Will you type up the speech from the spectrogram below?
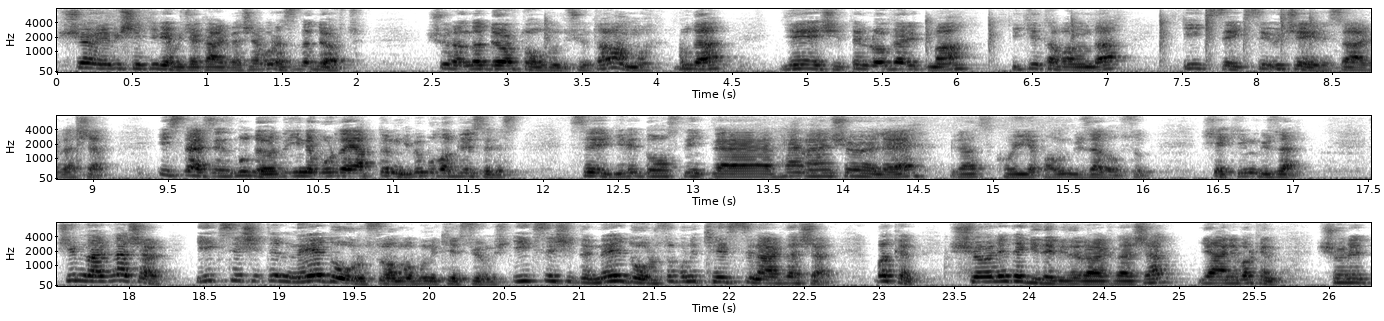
Şöyle bir şekil yapacak arkadaşlar. Burası da 4. Şuranın da 4 olduğunu düşün tamam mı? Bu da y eşittir logaritma 2 tabanında x eksi 3 eğrisi arkadaşlar. İsterseniz bu 4'ü yine burada yaptığım gibi bulabilirsiniz. Sevgili dostlikler hemen şöyle biraz koyu yapalım güzel olsun. Şeklim güzel. Şimdi arkadaşlar x eşittir neye doğrusu ama bunu kesiyormuş. x eşittir neye doğrusu bunu kessin arkadaşlar. Bakın şöyle de gidebilir arkadaşlar. Yani bakın şöyle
